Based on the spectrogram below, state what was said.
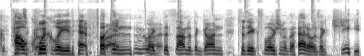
puts How a good- quickly that fucking, like right. the sound of the gun to the explosion of the head, I was like, jeez.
